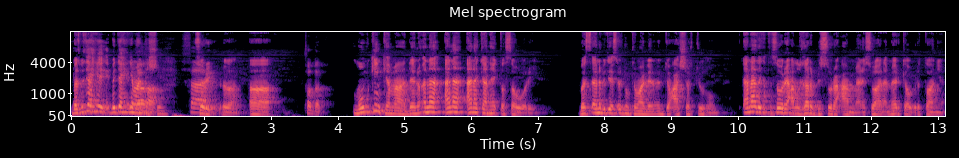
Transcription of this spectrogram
بس بدي احكي بدي أحكي معك آه. شيء ف... سوري رضا آه تفضل. ممكن كمان لأنه أنا أنا أنا كان هيك تصوري. بس أنا بدي أسألكم كمان لأنه أنتم عاشرتوهم. أنا هذا تصوري على الغرب بصورة عامة يعني سواء أمريكا أو بريطانيا.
